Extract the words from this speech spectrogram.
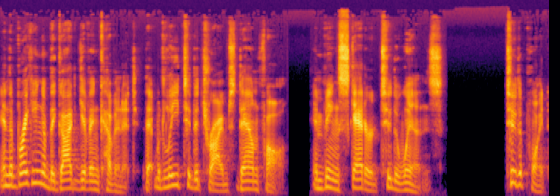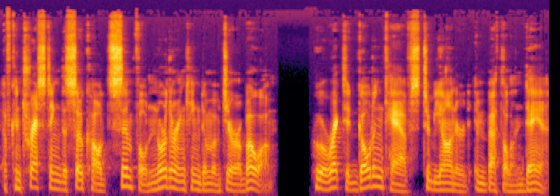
and the breaking of the God given covenant that would lead to the tribe's downfall and being scattered to the winds, to the point of contrasting the so called sinful northern kingdom of Jeroboam, who erected golden calves to be honored in Bethel and Dan.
